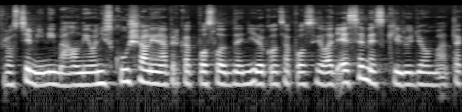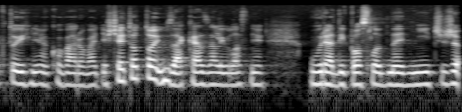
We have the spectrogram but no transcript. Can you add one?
proste minimálny. Oni skúšali napríklad posledné dni dokonca posielať SMS-ky ľuďom a takto ich nejako varovať. Ešte aj toto im zakázali vlastne úrady posledné dni. Čiže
